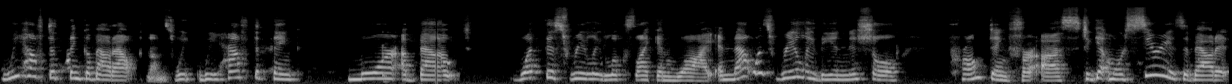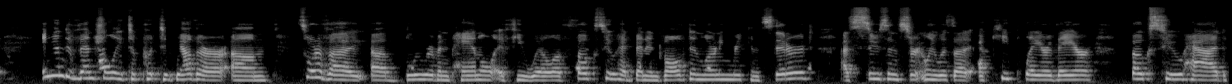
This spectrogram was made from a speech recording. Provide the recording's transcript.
We have to think about outcomes. We we have to think more about what this really looks like and why. And that was really the initial prompting for us to get more serious about it and eventually to put together um, sort of a, a, blue ribbon panel, if you will, of folks who had been involved in Learning Reconsidered, as Susan certainly was a, a key player there, folks who had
